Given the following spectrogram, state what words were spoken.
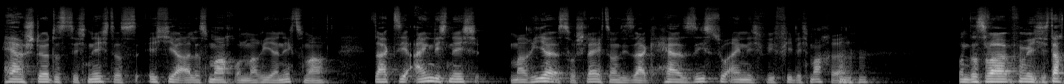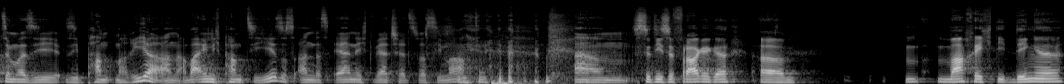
Herr, stört es dich nicht, dass ich hier alles mache und Maria nichts macht, sagt sie eigentlich nicht, Maria ist so schlecht, sondern sie sagt, Herr, siehst du eigentlich, wie viel ich mache? Mhm. Und das war für mich, ich dachte immer, sie, sie pumpt Maria an, aber eigentlich pumpt sie Jesus an, dass er nicht wertschätzt, was sie macht. ähm, das ist so diese Frage, ähm, mache ich die Dinge,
